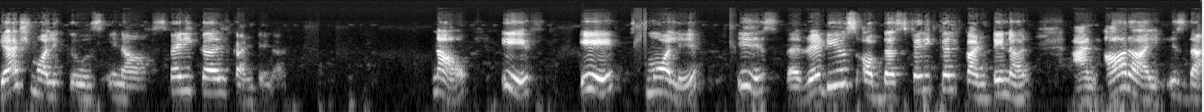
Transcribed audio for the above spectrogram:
gas molecules in a spherical container. Now, if A small a is the radius of the spherical container and Ri is the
